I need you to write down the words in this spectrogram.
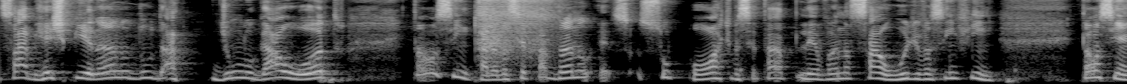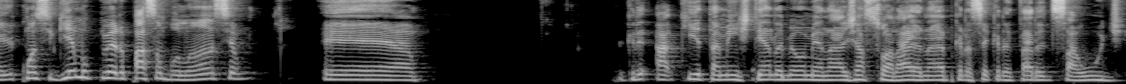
sabe, respirando do- a- de um lugar ao outro. Então, assim, cara, você tá dando é, su- suporte, você tá levando a saúde, você, enfim. Então, assim, conseguimos o primeiro passo ambulância. É, Aqui também estendo a minha homenagem à Soraya, na época da secretária de saúde.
